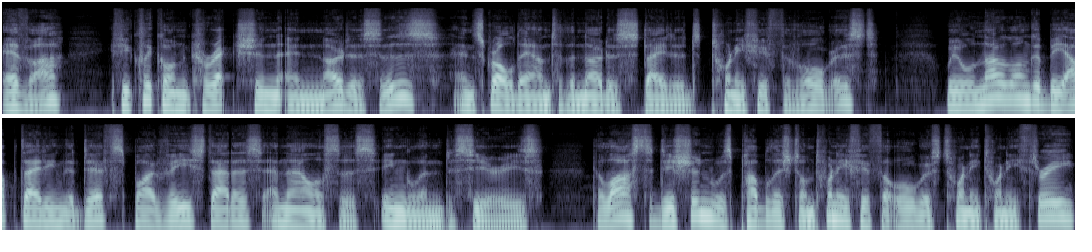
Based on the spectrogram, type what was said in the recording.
ever. If you click on Correction and Notices and scroll down to the notice dated 25th of August, we will no longer be updating the Deaths by V Status Analysis England series. The last edition was published on 25th of August 2023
